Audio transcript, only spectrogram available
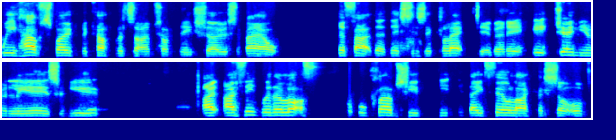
we have spoken a couple of times on these shows about the fact that this is a collective, and it, it genuinely is. And you, I, I think with a lot of football clubs, you, you, they feel like a sort of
